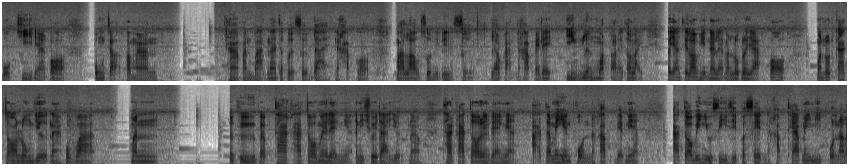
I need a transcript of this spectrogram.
บวกคีย์เนี่ยก็คงจะประมาณ 5,000 บาท น่าจะเปิดเซิร์ฟได้นะครับ ก็มาเล่าส่วนอื่นๆเสริมแล้วกันนะครับ ไม่ได้อิงเรื่องมอดอะไรเท่าไหร่ ก็อย่างที่เราเห็นนั่นแหละ มันลดระยะ ก็มันลดกาจอลงเยอะนะ ผมว่ามันก็คือแบบถ้าการ์ดจอไม่แรงเนี่ย อันนี้ช่วยได้เยอะนะครับ ถ้าการ์ดจอแรงๆเนี่ย อาจจะไม่เห็นผลนะครับ แบบเนี้ยการ์ดจอวิ่งอยู่ 40%นะครับ แทบไม่มีผลอะไร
